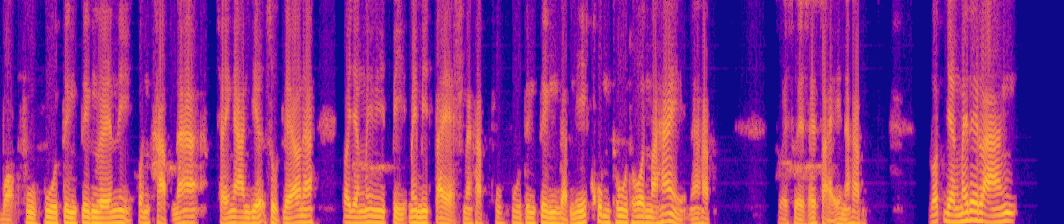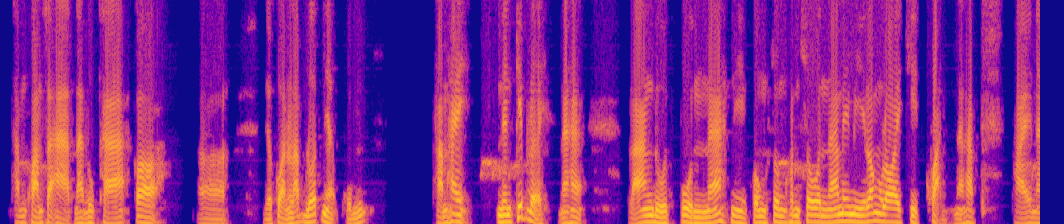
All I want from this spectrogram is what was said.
เบาะฟูฟูตึงๆเลยนี่คนขับนะฮะใช้งานเยอะสุดแล้วนะ ก็ยังไม่มีปีไม่มีแตกนะครับ ฟูฟูตึงๆ แบบนี้คุมทูโทนมาให้นะครับ สวยๆใสๆนะครับรถยังไม่ได้ล้างทำความสะอาดนะลูกค้าก็เอ่อเดี๋ยวก่อนรับรถเนี่ยผมทำให้เน้นกิฟเลยนะฮะล้างดูดฝุ่นนะนี่คงทรงคอนโซลนะ ไม่มีร่องรอยขีดข่วนนะครับ ภายใน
